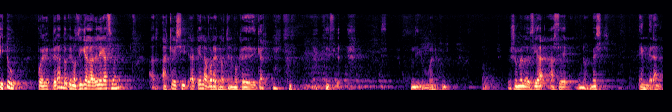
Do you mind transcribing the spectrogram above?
Y tú, pues esperando que nos diga la delegación a, qué, a qué labores nos tenemos que dedicar. Digo, bueno, eso me lo decía hace unos meses, en verano.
